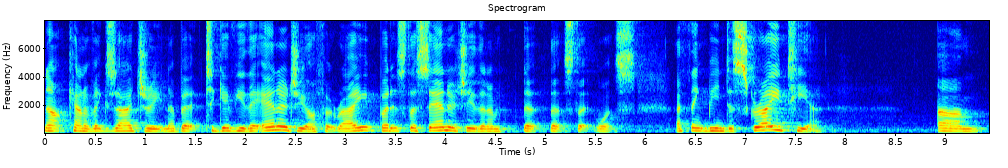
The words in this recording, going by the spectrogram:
not kind of exaggerating a bit to give you the energy of it, right? But it's this energy that I'm that that's that what's I think being described here. Um,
